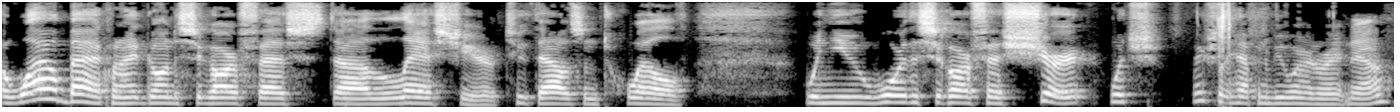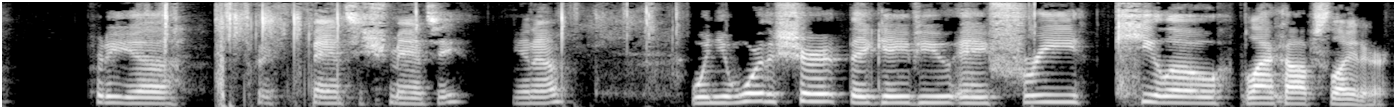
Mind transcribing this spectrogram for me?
a while back when I had gone to Cigar Fest uh, last year, 2012, when you wore the Cigar Fest shirt, which I actually happen to be wearing right now, pretty uh, pretty fancy schmancy, you know. When you wore the shirt, they gave you a free kilo Black Ops lighter.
